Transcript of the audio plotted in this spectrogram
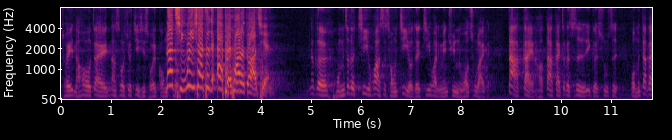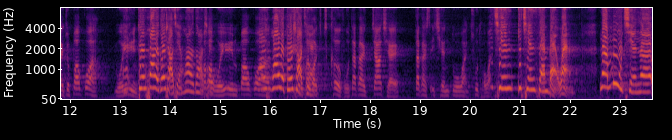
推，然后在那时候就进行所谓公。那请问一下，这个 app 花了多少钱？那个我们这个计划是从既有的计划里面去挪出来的，大概哈，大概这个是一个数字，我们大概就包括。维运多花了多少钱？花了多少钱？包括维运，包括花了多少钱？包括客服，大概加起来大概是一千多万出头万。一千一千三百万。那目前呢，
